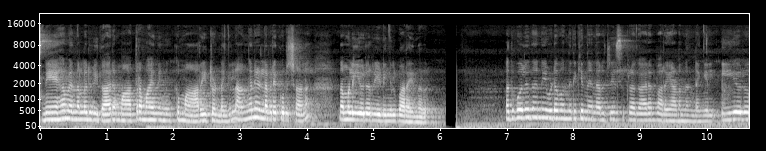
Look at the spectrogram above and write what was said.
സ്നേഹം എന്നുള്ളൊരു വികാരം മാത്രമായി നിങ്ങൾക്ക് മാറിയിട്ടുണ്ടെങ്കിൽ അങ്ങനെയുള്ളവരെ കുറിച്ചാണ് നമ്മൾ ഈ ഒരു റീഡിങ്ങിൽ പറയുന്നത്. അതുപോലെ തന്നെ ഇവിടെ വന്നിരിക്കുന്ന എനർജീസ് പ്രകാരം പറയുകയാണെന്നുണ്ടെങ്കിൽ ഈ ഒരു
